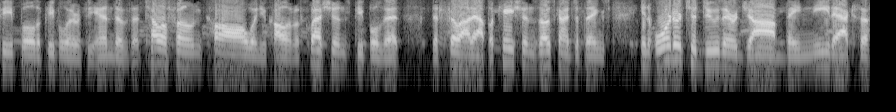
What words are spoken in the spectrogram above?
people, the people that are at the end of the telephone call when you call in with questions, people that that fill out applications, those kinds of things in order to do their job, they need access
